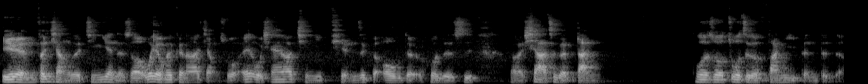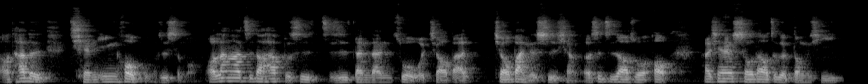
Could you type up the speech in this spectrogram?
别人分享我的经验的时候，我也会跟他讲说：，哎，我现在要请你填这个 order，或者是呃下这个单，或者说做这个翻译等等的。然后他的前因后果是什么？哦，让他知道他不是只是单单做我交办交办的事项，而是知道说：，哦，他现在收到这个东西，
